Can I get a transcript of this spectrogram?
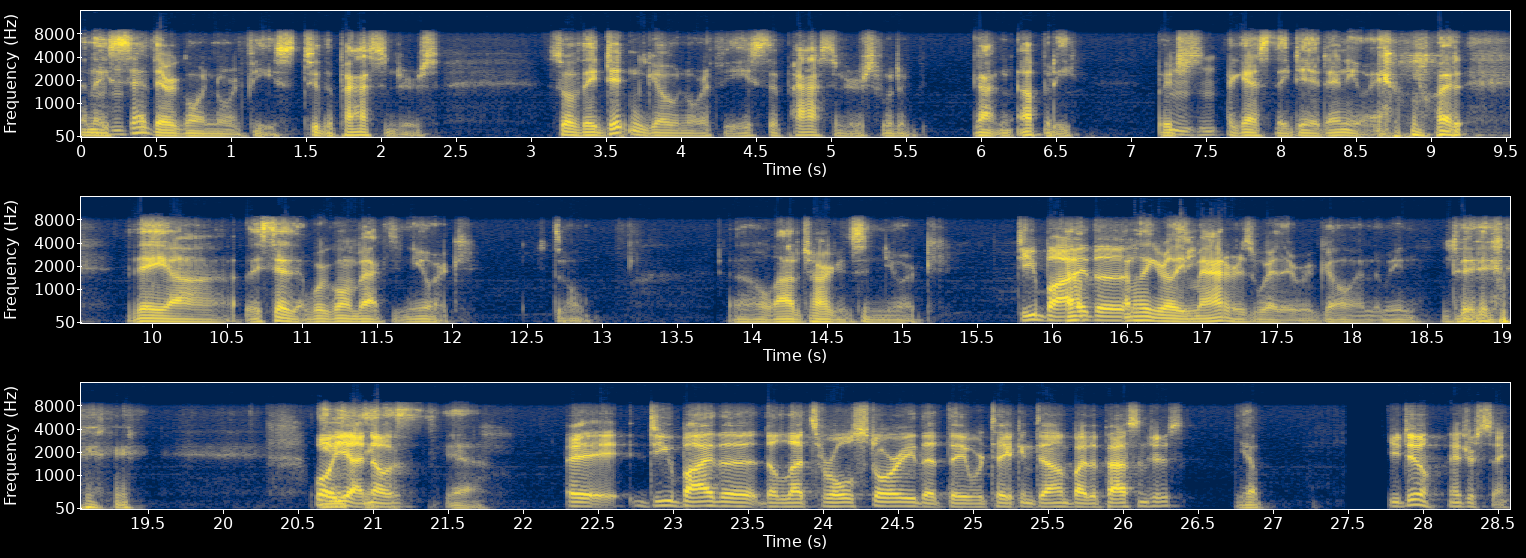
and they Mhm. said they were going northeast to the passengers. So if they didn't go northeast, the passengers would have gotten uppity, which Mhm. I guess they did anyway. but they uh they said that we're going back to New York. So uh, a lot of targets in New York. Do you buy don't, the? I don't think it really matters where they were going. I mean, well, yeah, no. yeah. Uh, do you buy the the Let's Roll story that they were taken down by the passengers? Yep. You do. Interesting.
